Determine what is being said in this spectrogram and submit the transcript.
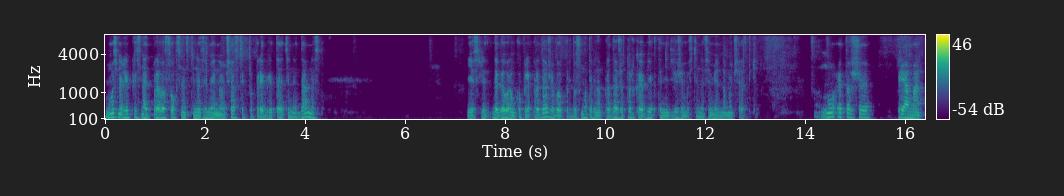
Можно ли признать право собственности на земельный участок по приобретательной давности, если договором купли-продажи была предусмотрена продажа только объекта недвижимости на земельном участке? Ну, это же прямо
